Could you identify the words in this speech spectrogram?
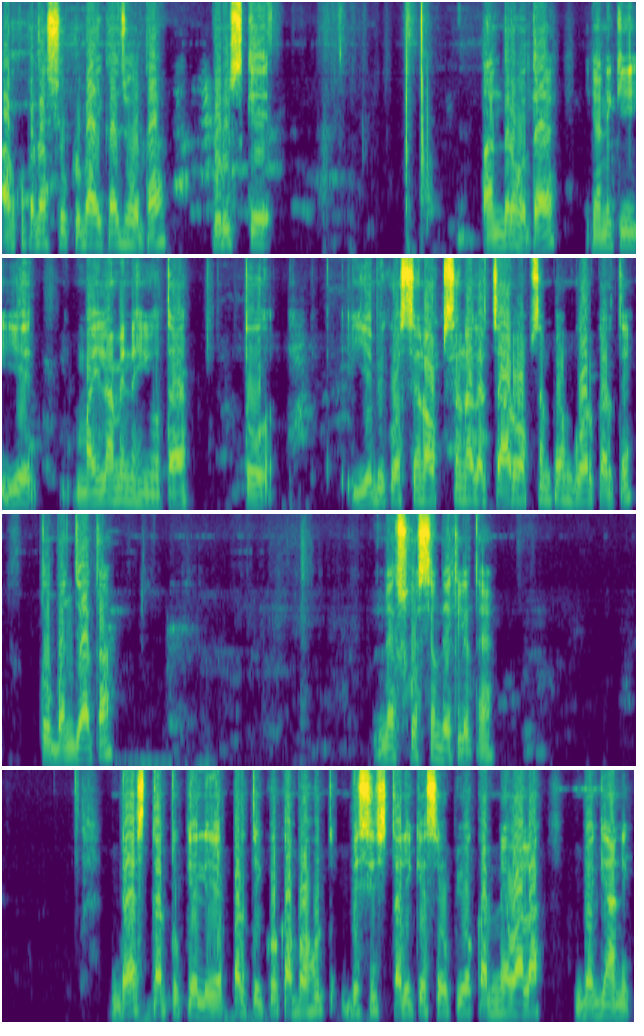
आपको पता शुक्रवाहिका जो होता है, पुरुष के अंदर होता है, यानी कि ये महिला में नहीं होता है। तो ये भी क्वेश्चन ऑप्शन अगर चारों ऑप्शन पे हम गौर करते तो बन जाता नेक्स्ट क्वेश्चन देख लेते हैं। डैश तत्व के लिए प्रतीकों का बहुत विशिष्ट तरीके से उपयोग करने वाला वैज्ञानिक।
